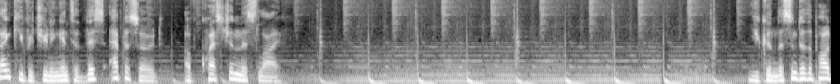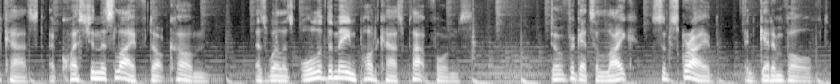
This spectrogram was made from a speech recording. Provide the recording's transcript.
Thank you for tuning into this episode of Question This Life. You can listen to the podcast at questionthislife.com, as well as all of the main podcast platforms. Don't forget to like, subscribe, and get involved.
